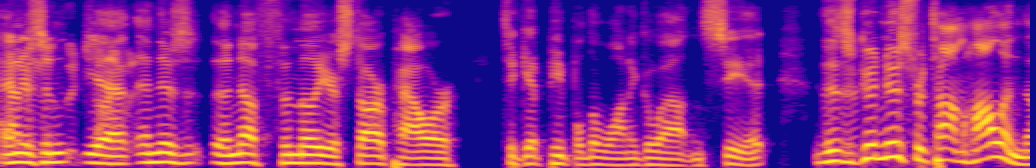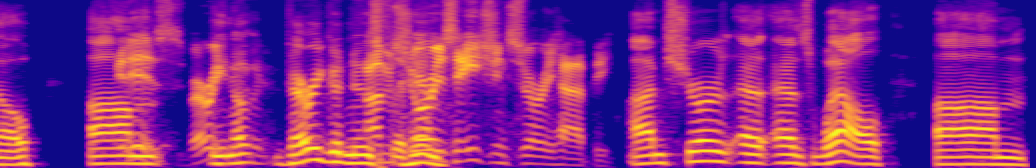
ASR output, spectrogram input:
And there's an, yeah, and there's enough familiar star power to get people to want to go out and see it. This is Mhm. good news for Tom Holland, though. Um, it is very you know, good. very good news I'm for sure him. his agent's very happy. I'm sure a- as well. Um,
